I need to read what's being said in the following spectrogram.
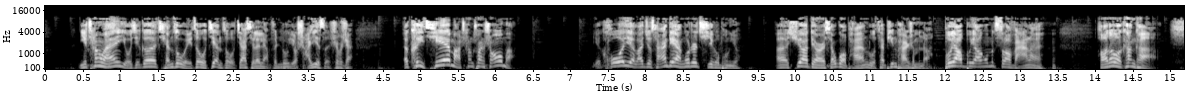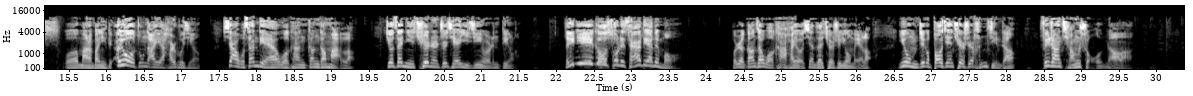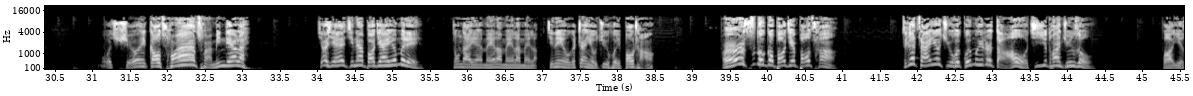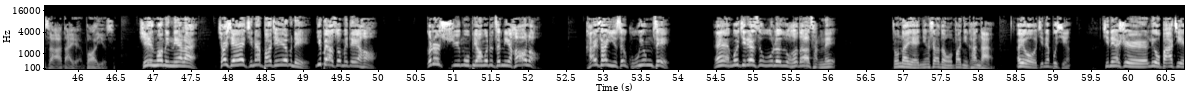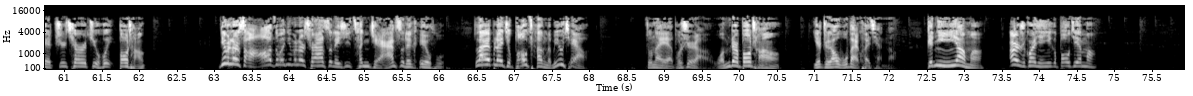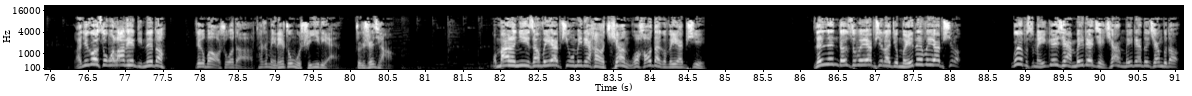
你唱完有些歌前奏、尾奏、间奏加起来两分钟，有啥意思？是不是？呃，可以切嘛，唱串烧嘛，也可以。那就三点，我这七个朋友。呃，需要点小果盘、卤菜拼盘什么的。不要不要，我们吃了饭了。好的，我看看，我马上帮你订。哎呦，钟大爷还是不行。下午三点，我看刚刚满了，就在你确认之前已经有人订了。那个你给我说的三点的嘛？不是，刚才我看还有，现在确实又没了。因为我们这个包间确实很紧张，非常抢手，你知道吗？我去，我搞串串，明天来。小谢，今天包间有没得？钟大爷没了没了没了。今天有个战友聚会包场。二十多个包间包场，这个战友聚会规模有点大哦，集团军售。不好意思啊，大爷，不好意思。行，我明天来。小谢，今天包间有没得？你不要说没得哈，我这曲目表我都整理好了。开场一首《孤勇者》，哎，我今天是无论如何都要唱的。钟大爷，您稍等，我帮你看看。哎呦，今天不行，今天是六八届知青聚会包场。你们那啥子嘛？你们那全是那些成建制的客户，来不来就包场了，没有钱啊？钟大爷不是啊，我们这包场也只要五百块钱呢，跟你一样吗？二十块钱一个包间吗？那你给我说我哪天订得到？这个不好说的，他是每天中午十一点准时抢。我买了你一张 VIP，我每天还要抢，我好大个 VIP。人人都是 VIP 了，就没得 VIP 了。我又不是没给钱，每天去抢，每天都抢不到。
